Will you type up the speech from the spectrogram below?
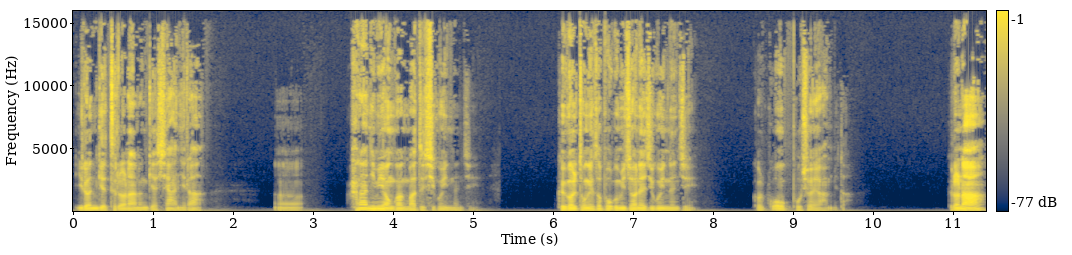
이런 게 드러나는 것이 아니라 어, 하나님이 영광 받으시고 있는지 그걸 통해서 복음이 전해지고 있는지 그걸 꼭 보셔야 합니다. 그러나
